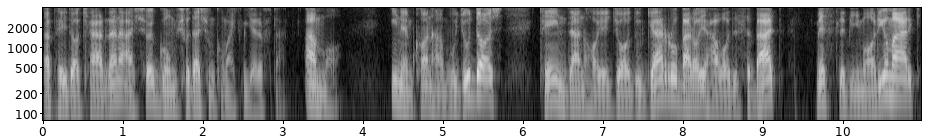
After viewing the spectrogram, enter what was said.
و پیدا کردن اشیاء گم شدهشون کمک می گرفتن. اما این امکان هم وجود داشت که این زنهای جادوگر رو برای حوادث بد مثل بیماری و مرگ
